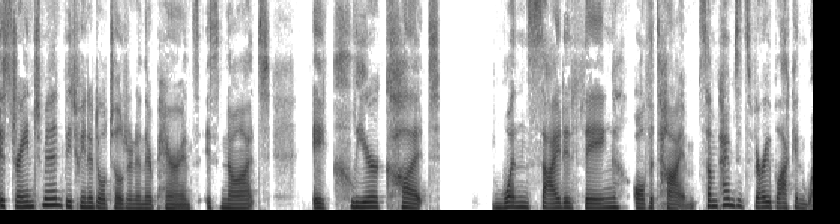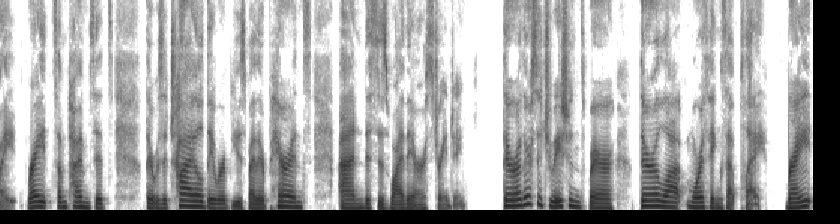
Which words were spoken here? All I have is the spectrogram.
Estrangement between adult children and their parents is not a clear cut, one sided thing all the time. Sometimes it's very black and white, right? Sometimes it's there was a child, they were abused by their parents, and this is why they are estranging. There are other situations where there are a lot more things at play, right?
